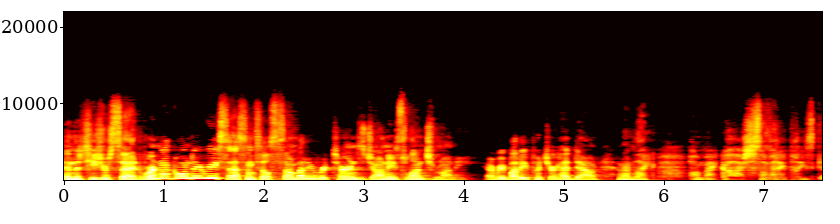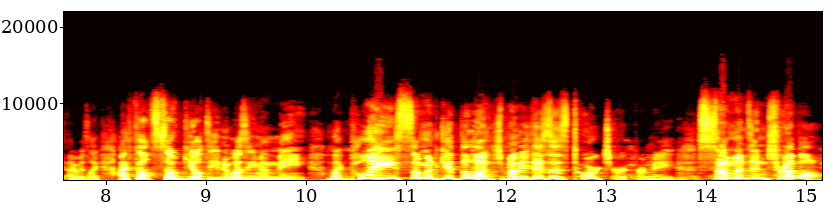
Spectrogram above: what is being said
and the teacher said, We're not going to recess until somebody returns Johnny's lunch money. Everybody put your head down. And I'm like, oh my gosh, somebody please. I was like, I felt so guilty and it wasn't even me. I'm like, please, someone give the lunch money. This is torture for me. Someone's in trouble.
